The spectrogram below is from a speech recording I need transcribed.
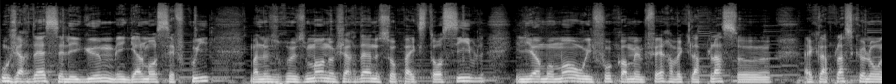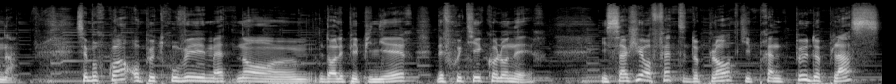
au jardin ses légumes mais également ses fruits. Malheureusement, nos jardins ne sont pas extensibles. Il y a un moment où il faut quand même faire avec la place, euh, avec la place que l'on a. C'est pourquoi on peut trouver maintenant euh, dans les pépinières des fruitiers colonnaires. Il s'agit en fait de plantes qui prennent peu de place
